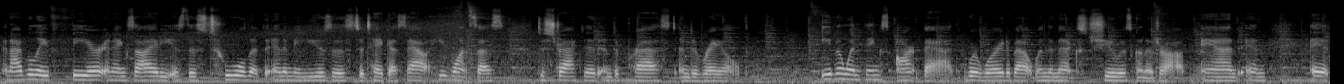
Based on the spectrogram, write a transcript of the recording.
And I believe fear and anxiety is this tool that the enemy uses to take us out. He wants us distracted and depressed and derailed. Even when things aren't bad, we're worried about when the next shoe is going to drop. And, and it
